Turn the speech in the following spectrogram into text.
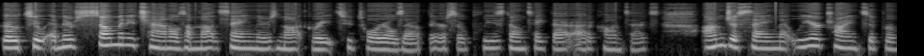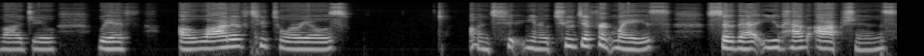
go to. And there's so many channels. I'm not saying there's not great tutorials out there, so please don't take that out of context. I'm just saying that we are trying to provide you with a lot of tutorials on two, you know, two different ways so that you have options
